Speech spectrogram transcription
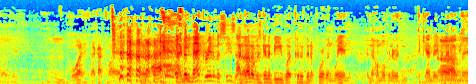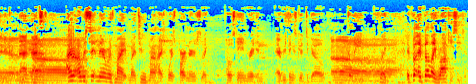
Moment. boy, that got quiet. It's I been mean, that great of a season. I huh? thought it was going to be what could have been a Portland win in the home opener with Dikembe, but that Oh, obviously didn't come. That, Yeah. that's, I, I was sitting there with my, my two Mile High Sports partners, like post game written, everything's good to go. Uh. delete. Like it, felt- it felt like Rocky season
